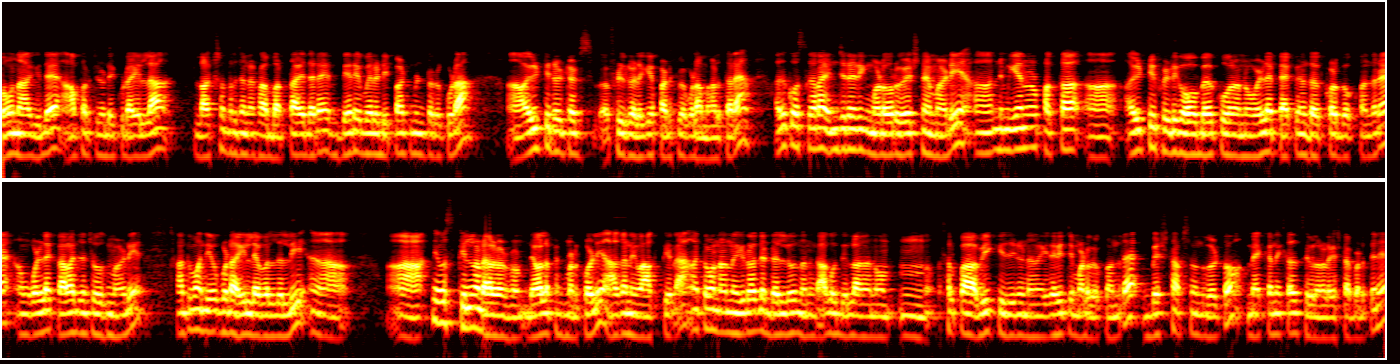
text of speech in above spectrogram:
down ಆಗಿದೆ. ಆಪರ್ಚುನಿಟಿ ಕೂಡ ಇಲ್ಲ. ಲಕ್ಷಾಂತರ ಜನ ಕೂಡ ಬರ್ತಾ ಇದ್ದಾರೆ. ಬೇರೆ ಬೇರೆ ಡಿಪಾರ್ಟ್ಮೆಂಟರು ಕೂಡ ಐ ಟಿ ರಿಲೇಟೆಡ್ ಫೀಲ್ಡ್ಗಳಿಗೆ ಪಾರ್ಟಿಸಿಪೇಟ್ ಕೂಡ ಮಾಡ್ತಾರೆ. ಅದಕ್ಕೋಸ್ಕರ ಇಂಜಿನಿಯರಿಂಗ್ ಮಾಡೋರು ಯೋಚನೆ ಮಾಡಿ ನಿಮ್ಗೇನೋ ಪಕ್ಕ ಐ ಟಿ ಫೀಲ್ಡ್ಗೆ ಹೋಗಬೇಕು ನಾನು ಒಳ್ಳೆ ಪ್ಯಾಕೇಜ್ ತೆಗೆದುಕೊಳ್ಬೇಕು ಅಂದರೆ ಒಳ್ಳೆ ಕಾಲೇಜನ್ನು ಚೂಸ್ ಮಾಡಿ, ಅಥವಾ ನೀವು ಕೂಡ ಈ ಲೆವೆಲಲ್ಲಿ ನೀವು ಸ್ಕಿಲ್ನ ಡೆವಲಪ್ ಡೆವಲಪ್ಮೆಂಟ್ ಮಾಡ್ಕೊಳ್ಳಿ, ಆಗ ನೀವು ಆಗ್ತೀರಾ? ಅಥವಾ ನಾನು ಇರೋದೇ ಡಲ್ಲು ನನಗೆ ಆಗೋದಿಲ್ಲ, ನಾನು ಸ್ವಲ್ಪ ವೀಕ್ ಇದ್ದೀನಿ, ನಾನು ಇದೇ ರೀತಿ ಮಾಡಬೇಕು ಅಂದರೆ ಬೆಸ್ಟ್ ಆಪ್ಷನ್ ಅಂದ್ಬಿಟ್ಟು ಮೆಕ್ಯಾನಿಕಲ್ ಸಿವಿಲ್ ಮಾಡೋಕ್ಕೆ ಇಷ್ಟಪಡ್ತೀನಿ.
